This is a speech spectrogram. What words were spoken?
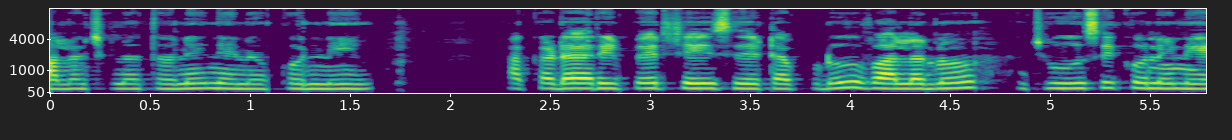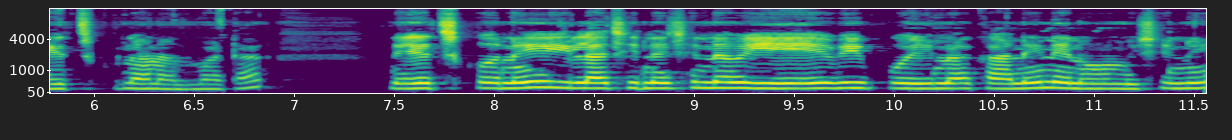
ఆలోచనతోనే నేను కొన్ని అక్కడ రిపేర్ చేసేటప్పుడు వాళ్ళను చూసి కొన్ని నేర్చుకున్నాను అనమాట నేర్చుకొని ఇలా చిన్న చిన్నవి ఏవి పోయినా కానీ నేను మిషన్ని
